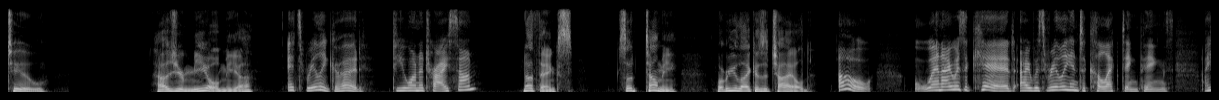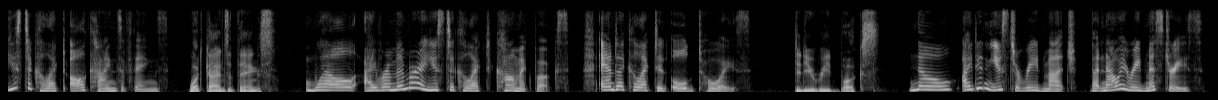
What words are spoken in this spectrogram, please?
2. How's your meal, Mia? It's really good. Do you want to try some? No thanks. So tell me, what were you like as a child? Oh, when I was a kid, I was really into collecting things. I used to collect all kinds of things. What kinds of things? Well, I remember I used to collect comic books, and I collected old toys. Did you read books? No, I didn't used to read much, but now I read mysteries.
